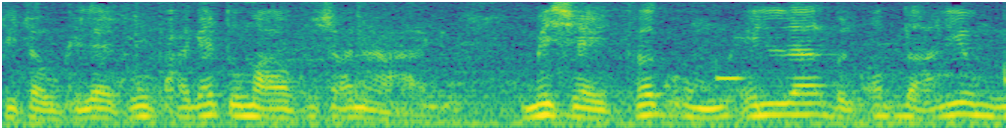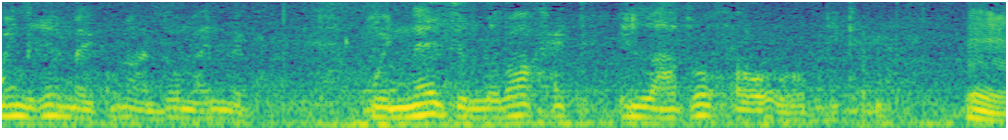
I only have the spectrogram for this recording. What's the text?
في توكيلات وفي حاجات وما يعرفوش عنها حاجة. مش هيتفاجئوا إلا بالقبض عليهم من غير ما يكون عندهم علم بحاجه والناس اللي راحت اللي هتروح حقوقهم دي كمان.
